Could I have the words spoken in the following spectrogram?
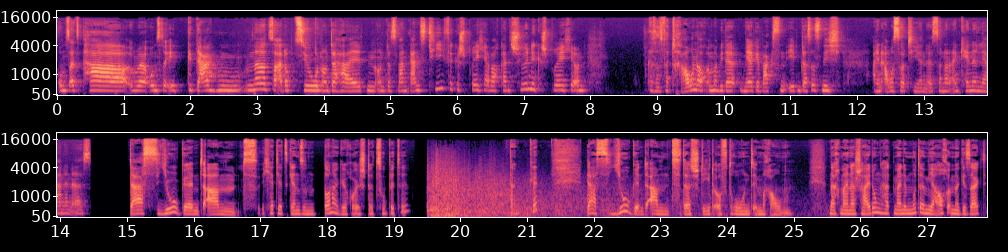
uns als Paar, über unsere Gedanken ne, zur Adoption unterhalten. Und das waren ganz tiefe Gespräche, aber auch ganz schöne Gespräche. Und das ist Vertrauen auch immer wieder mehr gewachsen, eben, dass es nicht ein Aussortieren ist, sondern ein Kennenlernen ist. Das Jugendamt. Ich hätte jetzt gern so ein Donnergeräusch dazu, bitte. Danke. Das Jugendamt, das steht oft drohend im Raum. Nach meiner Scheidung hat meine Mutter mir auch immer gesagt,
